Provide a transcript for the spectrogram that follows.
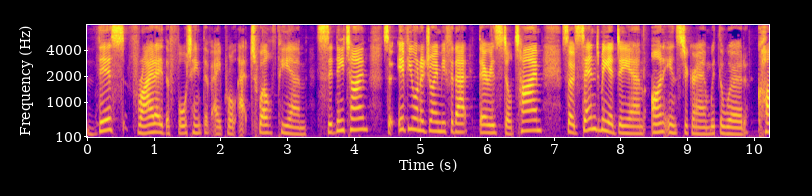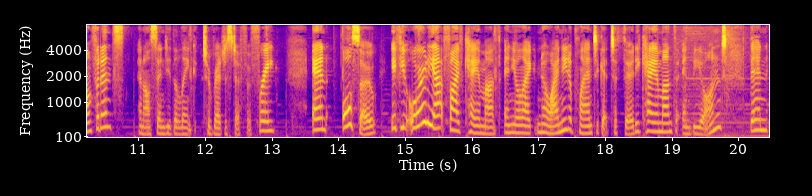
this Friday, the 14th of April at 12 p.m. Sydney time. So if you want to join me for that, there is still time. So send me a DM on Instagram with the word confidence and I'll send you the link to register for free. And also, if you're already at 5K a month and you're like, no, I need a plan to get to 30K a month and beyond, then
